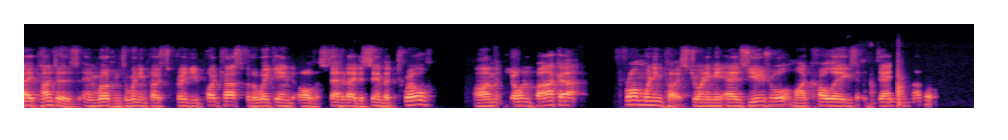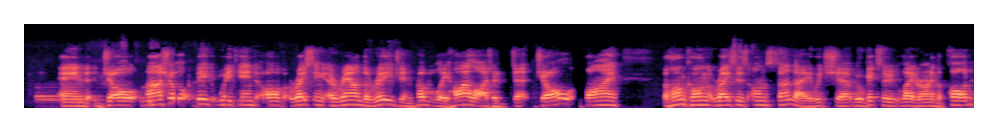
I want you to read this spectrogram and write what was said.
G'day, punters, and welcome to Winning Post's preview podcast for the weekend of Saturday, December 12. I'm John Barker from Winning Post. Joining me, as usual, my colleagues Daniel Nuttall and Joel Marshall. Big weekend of racing around the region, probably highlighted, uh, Joel, by the Hong Kong races on Sunday, which uh, we'll get to later on in the pod.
